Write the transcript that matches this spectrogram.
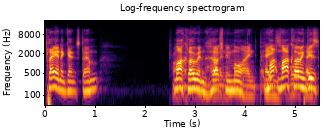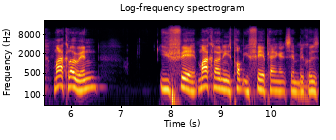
playing against them, saying. Mark Owen hurts me in more. behind, Ma- Mark raw Owen pace. gives Mark Owen. You fear Mark Owen in his pump. You fear playing against Mm. him because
